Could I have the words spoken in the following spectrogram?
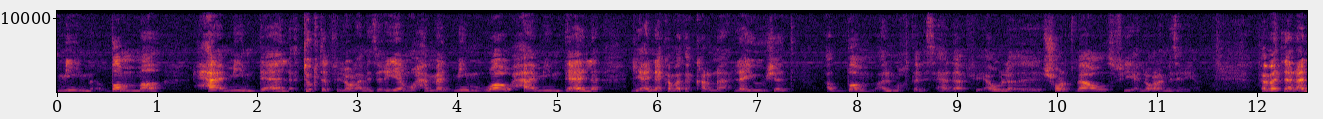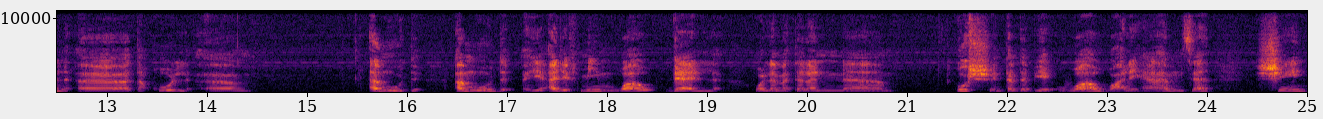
ميم ضمة حا ميم دال تكتب في اللغة الأمازيغية محمد ميم واو حا ميم دال لأن كما ذكرنا لا يوجد الضم المختلس هذا في أو short vowels في اللغة الأمازيغية. فمثلا آه، تقول أمود. أمود هي ألف ميم واو دال. ولا مثلا أش تبدأ بواو وعليها همزة شين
